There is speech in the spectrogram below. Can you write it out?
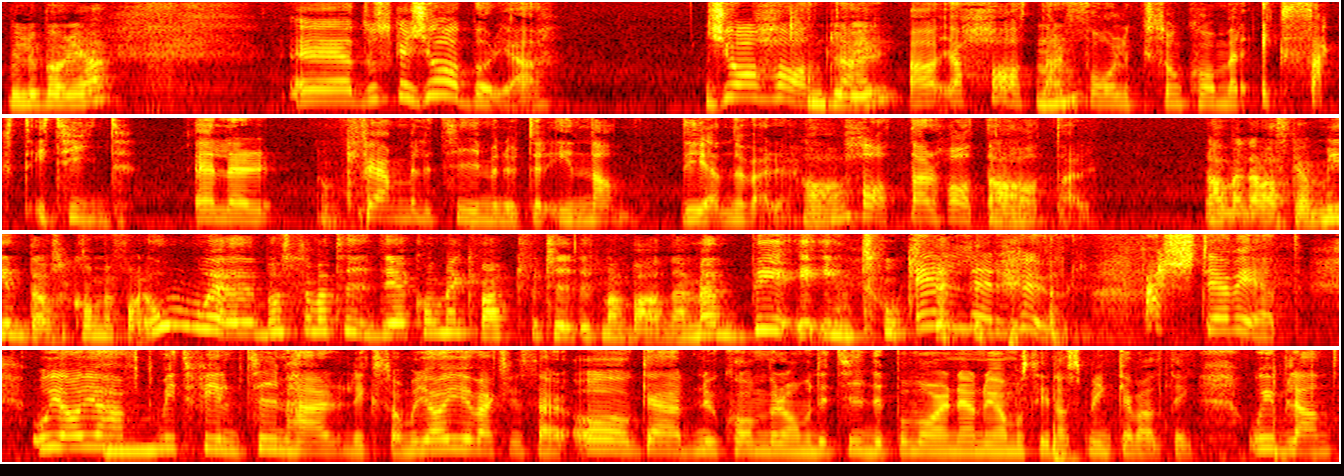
Vill du börja? Eh, då ska jag börja. Jag hatar. Mm. ja, jag hatar folk som kommer exakt i tid. Eller fem eller tio minuter innan. Det är ännu värre. Ja. Hatar, hatar, Ja. hatar. Ja men när man ska ha middag och så kommer folk. Oh eh, bussen var tidig, jag kom en kvart för tidigt. Man bara, nej men det är inte okej. Eller hur? Värsta jag vet. Och jag har ju haft mitt filmteam här liksom. Och jag är ju verkligen så här, oh god nu kommer de och det är tidigt på morgonen och jag måste hinna sminka med allting. Och ibland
